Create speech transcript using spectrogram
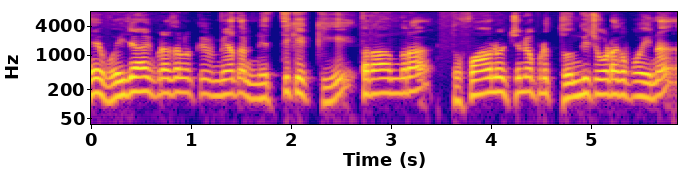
ఏ వైజాగ్ ప్రజలకి మీద నెత్తికెక్కి ఉత్తరాంధ్ర తుఫాను వచ్చినప్పుడు తొంగి చూడకపోయినా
